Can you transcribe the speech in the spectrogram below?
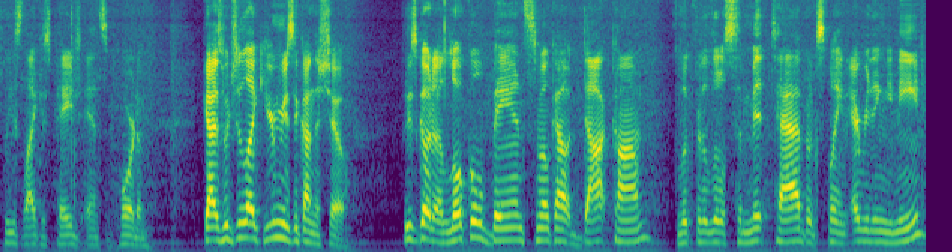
Please like his page and support him. Guys, would you like your music on the show? Please go to localbandsmokeout.com. Look for the little submit tab. Explain everything you need.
